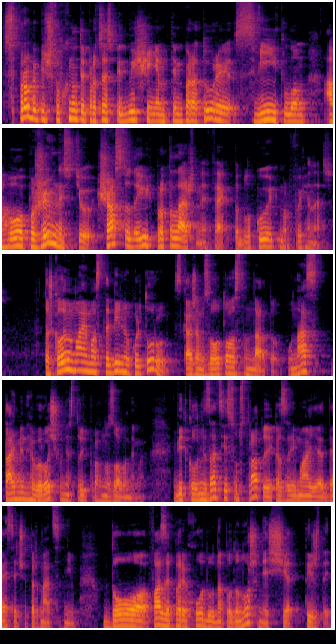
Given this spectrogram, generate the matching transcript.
Спроби підштовхнути процес підвищенням температури світлом або поживністю часто дають протилежний ефект та блокують морфогенез. Тож, коли ми маємо стабільну культуру, скажімо, золотого стандарту, у нас таймінги вирощування стають прогнозованими. Від колонізації субстрату, яка займає 10-14 днів, до фази переходу на плодоношення ще тиждень.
